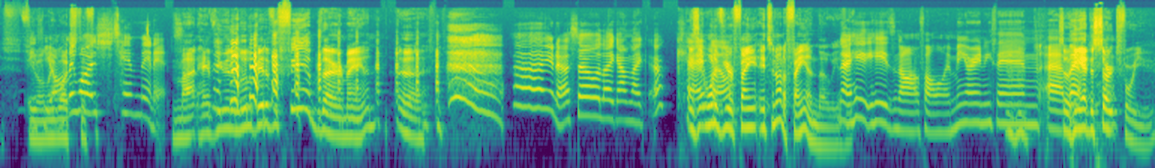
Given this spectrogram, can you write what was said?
If you if only you only watched the- watched 10 minutes. Might have you in a little bit of a fib there, man. Uh, uh, you know, so like I'm like, okay. is it one of your fan? It's not a fan though, is No, it? he he's not following me or anything. Uh, so he had to search for you.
